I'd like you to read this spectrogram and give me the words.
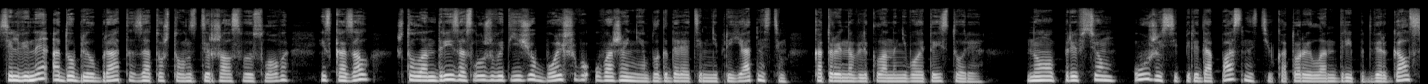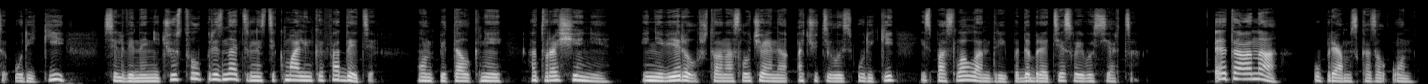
Сильвине одобрил брата за то, что он сдержал свое слово, и сказал, что Ландри заслуживает еще большего уважения благодаря тем неприятностям, которые навлекла на него эта история — но при всем ужасе перед опасностью, которой Ландри подвергался у реки, Сильвина не чувствовал признательности к маленькой Фадете. Он питал к ней отвращение и не верил, что она случайно очутилась у реки и спасла Ландри по доброте своего сердца. «Это она», — упрямо сказал он, —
